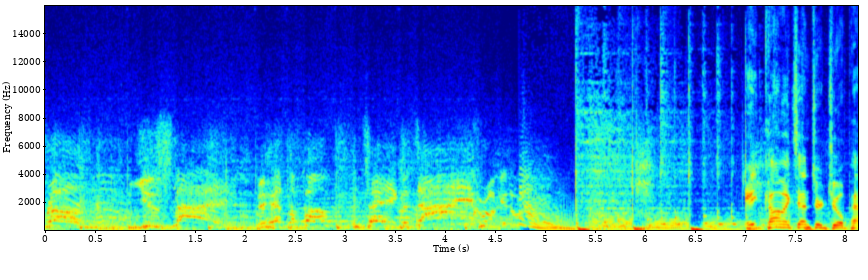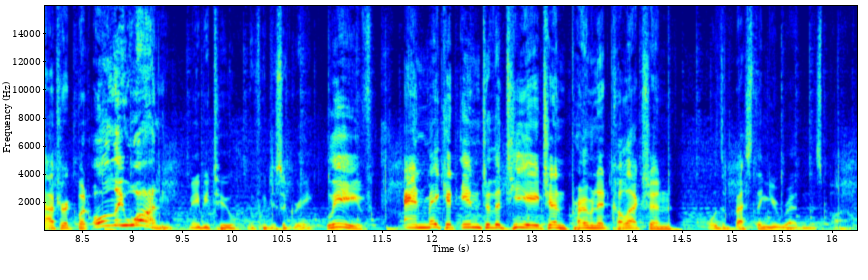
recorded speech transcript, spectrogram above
run, you slide, hit the bump, take the dive. Eight comics entered Joe Patrick, but only one, maybe two if we disagree, leave and make it into the THN permanent collection. What was the best thing you read in this pile?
